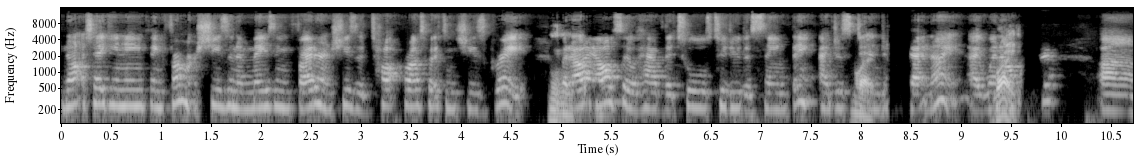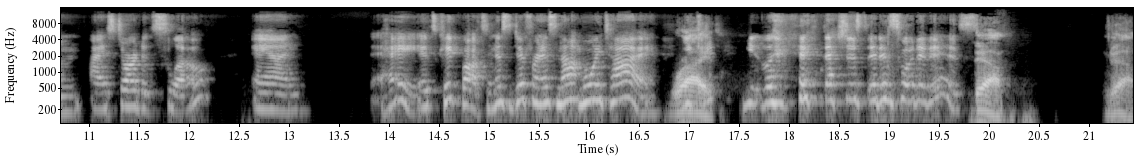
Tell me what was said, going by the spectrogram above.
not taking anything from her. She's an amazing fighter and she's a top prospect and she's great. Mm. But I also have the tools to do the same thing. I just right. didn't do it that night. I went right. out there Um, I started slow, and hey, it's kickboxing. It's different. It's not Muay Thai. Right. You, you, that's just it is what it is. Yeah. Yeah.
